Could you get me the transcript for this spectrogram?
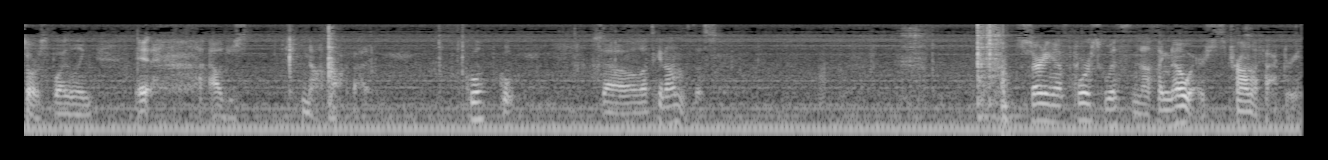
sort of spoiling it, I'll just not talk about it. Cool? Cool. So let's get on with this. Starting, of course, with Nothing Nowhere's Trauma Factory.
